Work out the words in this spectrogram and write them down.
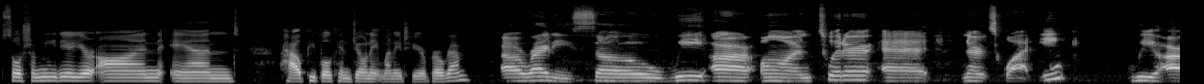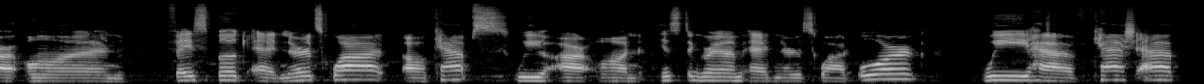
social media you're on and how people can donate money to your program? Alrighty, so we are on Twitter at Nerd Squad Inc. We are on Facebook at Nerd Squad, all caps. We are on Instagram at Nerd Squad org. We have Cash App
